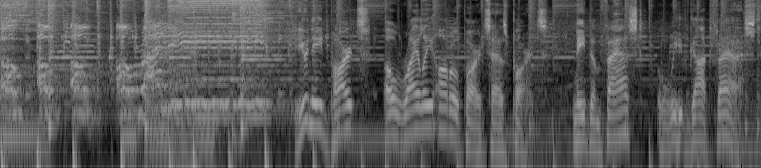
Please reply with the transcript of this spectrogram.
Oh, oh, oh, O'Reilly! You need parts? O'Reilly Auto Parts has parts. Need them fast? We've got fast.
